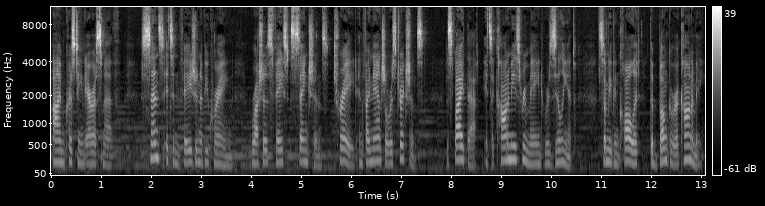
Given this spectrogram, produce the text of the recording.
I'm Christine Arrowsmith. Since its invasion of Ukraine, Russia's faced sanctions, trade, and financial restrictions. Despite that, its economies remained resilient. Some even call it the bunker economy.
